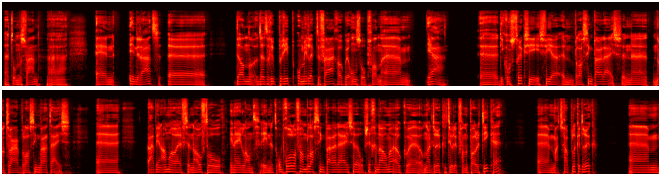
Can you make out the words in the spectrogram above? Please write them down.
eh, Tom de Zwaan. Eh, en inderdaad, eh, dan, dat riep, riep onmiddellijk de vraag ook bij ons op van... ehm, ja, eh, die constructie is via een belastingparadijs, een eh notoire belastingparadijs. ABN AMRO heeft een hoofdrol in Nederland in het oprollen van belastingparadijzen op zich genomen. Ook eh, onder druk natuurlijk van de politiek, hè? Eh, maatschappelijke druk. Ehm,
